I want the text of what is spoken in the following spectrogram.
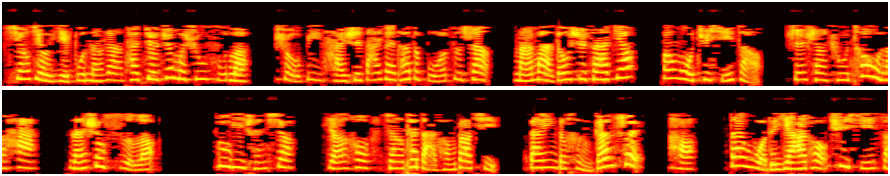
萧九也不能让他就这么舒服了，手臂还是搭在他的脖子上，满满都是撒娇。帮我去洗澡，身上出透了汗，难受死了。陆亦辰笑，然后将他打横抱起，答应的很干脆。好，带我的丫头去洗澡。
